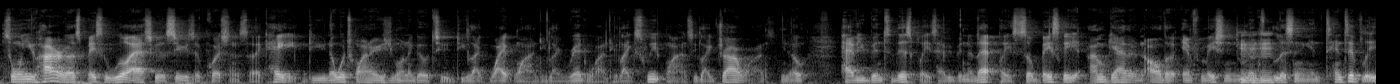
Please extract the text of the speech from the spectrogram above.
So when you hire us, basically, we'll ask you a series of questions like, "Hey, do you know which wineries you want to go to? Do you like white wine? Do you like red wine? Do you like sweet wines? Do you like dry wines? You know, have you been to this place? Have you been to that place?" So basically, I'm gathering all the information Mm-hmm. listening attentively.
